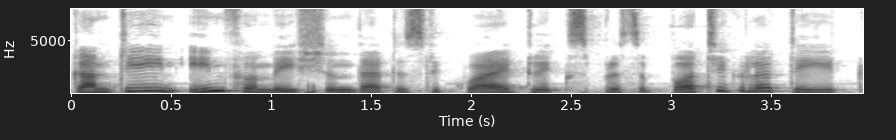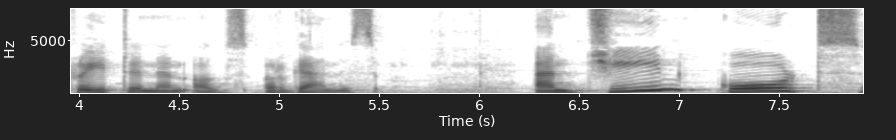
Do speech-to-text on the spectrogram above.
contain information that is required to express a particular trait in an organism. And gene codes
